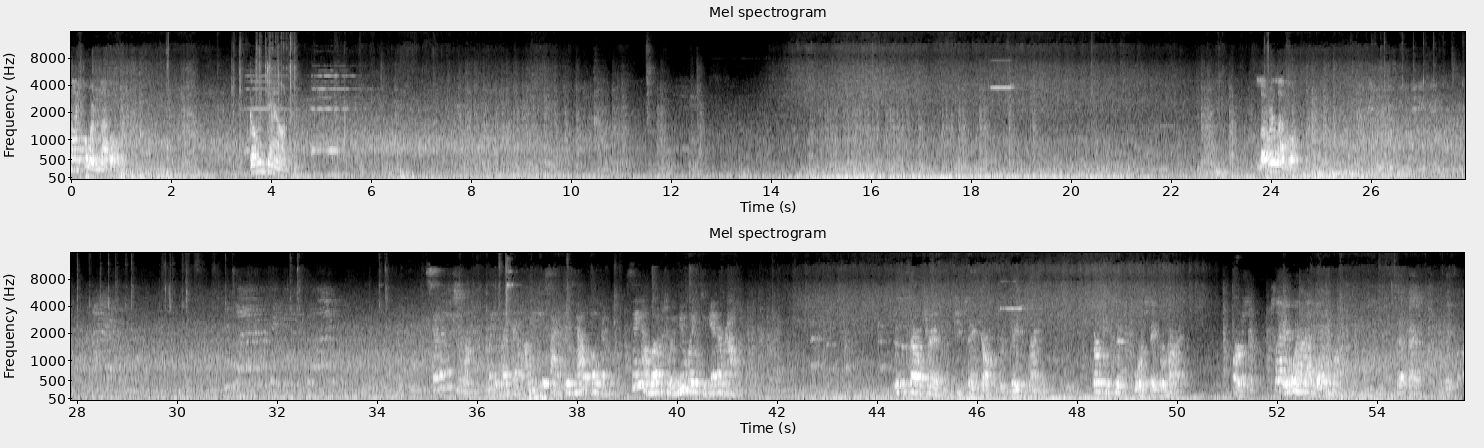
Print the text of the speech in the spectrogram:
Platform level. Going down. Lower level. 72 Little Lakeville on the east side is now open. Say hello to a new way to get around. This is Sound Transit Chief Safety Officer David Wright. 13 tips for a safer ride. First, stay away from the. Step back and wait for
